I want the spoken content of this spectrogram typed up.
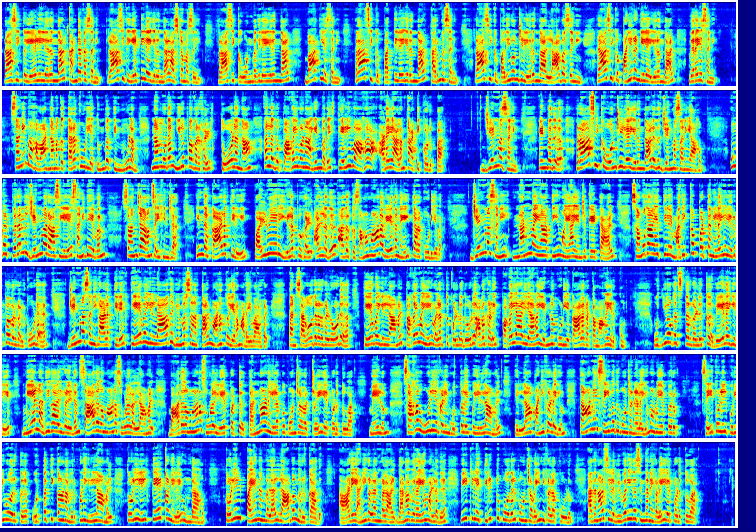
ராசிக்கு ஏழில் இருந்தால் கண்டகசனி. ராசிக்கு எட்டிலே இருந்தால் அஷ்டமசனி. ராசிக்கு ஒன்பதிலே இருந்தால் பாக்கிய சனி ராசிக்கு பத்திலே இருந்தால் கர்மசனி. ராசிக்கு பதினொன்றில் இருந்தால் லாபசனி. ராசிக்கு பனிரெண்டிலே இருந்தால் விரயசனி. சனி பகவான் நமக்கு தரக்கூடிய துன்பத்தின் மூலம் நம்முடன் இருப்பவர்கள் தோழனா அல்லது பகைவனா என்பதை தெளிவாக அடையாளம் காட்டிக் கொடுப்பார். ஜென்ம சனி என்பது ராசிக்கு ஒன்றிலே இருந்தால் அது ஜென்ம சனியாகும். உங்கள் பிறந்த ஜென்ம ராசியிலே சனிதேவன் சஞ்சாரம் செய்கின்றார். இந்த காலத்திலே பல்வேறு இழப்புகள் அல்லது அதற்கு சமமான வேதனையை தரக்கூடியவர். ஜென்மசனி நன்மையா தீமையா என்று கேட்டால் சமுதாயத்திலே மதிக்கப்பட்ட நிலையில் இருப்பவர்கள் கூட ஜென்மசனி காலத்திலே தேவையில்லாத விமர்சனத்தால் மனத்துயரம் அடைவார்கள். தன் சகோதரர்களோடு தேவையில்லாமல் பகைமையை வளர்த்து கொள்வதோடு அவர்களை பகையாளியாக எண்ணக்கூடிய காலகட்டமாக இருக்கும். உத்தியோகஸ்தர்களுக்கு வேலையிலே மேல் அதிகாரிகளிடம் சாதகமான சூழல் அல்லாமல் பாதகமான சூழல் ஏற்பட்டு தன்மான இழப்பு போன்றவற்றை ஏற்படுத்துவார். மேலும் சக ஊழியர்களின் ஒத்துழைப்பு இல்லாமல் எல்லா பணிகளையும் தானே செய்வது போன்ற நிலையும் அமையப்பெறும். செய்தொழில் புரிவோருக்கு உற்பத்திக்கான விற்பனை இல்லாமல் தொழிலில் தேக்க நிலை உண்டாகும். தொழில் பயணங்களால் லாபம் இருக்காது. ஆடை அணிகலன்களால் தனவிரயம் அல்லது வீட்டிலே திருட்டு போதல் போன்றவை நிகழக்கூடும். அதனால் சில விபரீத சிந்தனைகளை ஏற்படுத்துவார்.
